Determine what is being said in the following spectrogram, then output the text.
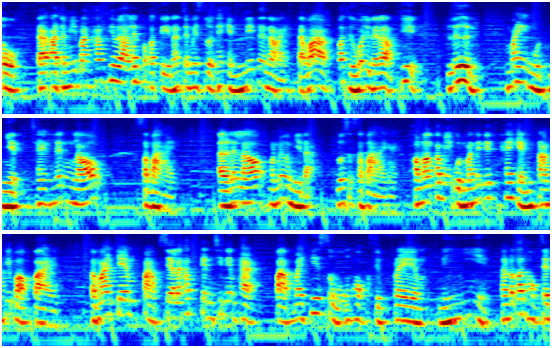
ตุก แต่อาจจะมีบางครั้งที่เวลาเล่นปกตินั้นจะมีสะดุดให้เห็นนิดหน่อย แต่ว่าก็ถือว่าอยู่ในระดับที่ลื่น ไม่หงุดหงิด ใช้เล่นแล้วสบาย เออเล่นแล้วมันไม่หงุดหงิดอะ รู้สึกสบายไง ความร้อนก็มีอุ่นมานิดๆให้เห็นตามที่บอกไป ต่อมาเกมปรับเสียแล้วครับเกนชินอิมแพปรับไว้ที่สูง 60 เฟรม นี่แล้วก็6 Gen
